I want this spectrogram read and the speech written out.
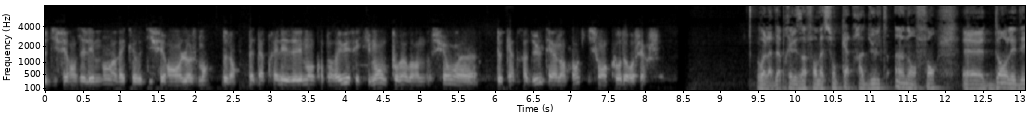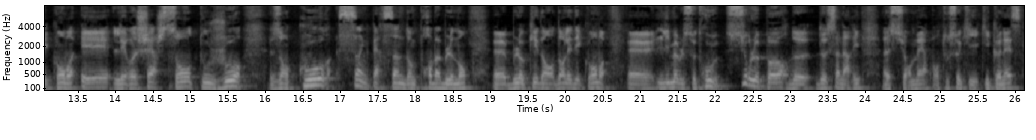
de différents éléments avec euh, différents logements dedans. D'après les éléments qu'on aurait eu, effectivement, on pourrait avoir une notion euh, de quatre adultes et un enfant qui sont en cours de recherche. Voilà, d'après les informations, quatre adultes, un enfant euh, dans les décombres et les recherches sont toujours en cours. Cinq personnes donc probablement bloquées dans, les décombres. L'immeuble se trouve sur le port de, Sanary sur mer pour tous ceux qui, connaissent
